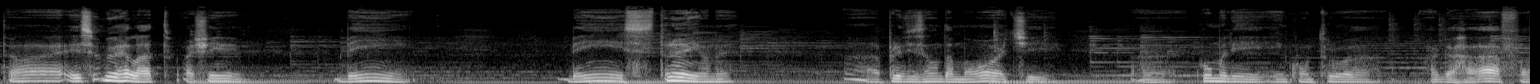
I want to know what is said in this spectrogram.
Então, esse é o meu relato. Achei bem, bem estranho, né? A previsão da morte, como ele encontrou a, a garrafa.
